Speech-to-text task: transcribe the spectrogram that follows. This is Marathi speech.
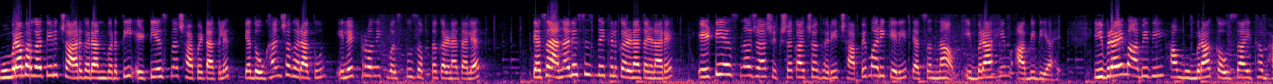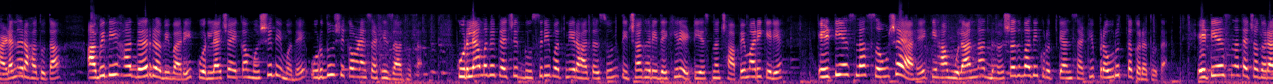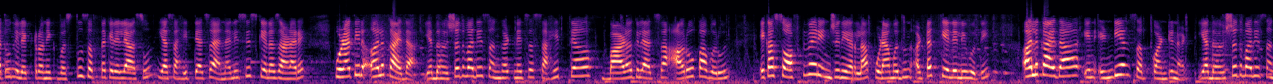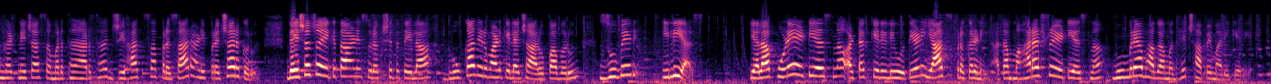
मुंब्रा भागातील चार घरांवरती एटीएसनं छापे टाकलेत. या दोघांच्या घरातून इलेक्ट्रॉनिक वस्तू जप्त करण्यात आल्यात. त्याचं अनालिसिस देखील करण्यात येणार आहे. एटीएसनं ज्या शिक्षकाच्या घरी छापेमारी केली त्याचं नाव इब्राहिम आबिदी आहे. इब्राहिम आबिदी हा मुंब्रा कौसा इथं भाड्यानं राहत होता. आबिदी हा दर रविवारी कुर्ल्याच्या एका मशिदीमध्ये उर्दू शिकवण्यासाठी जात होता. कुर्ल्यामध्ये त्याची दुसरी पत्नी राहत असून तिच्या घरी देखील एटीएसनं छापेमारी केली आहे. एटीएसला संशय आहे की हा मुलांना दहशतवादी कृत्यांसाठी प्रवृत्त करत होता. एटीएसनं त्याच्या घरातून इलेक्ट्रॉनिक वस्तू जप्त केलेल्या असून या साहित्याचं अनालिसिस केलं जाणार आहे. पुण्यातील अल कायदा या दहशतवादी संघटनेचं साहित्य बाळगल्याचा आरोपावरून एका सॉफ्टवेअर इंजिनियरला पुण्यामधून अटक केलेली होती. अल कायदा इन इंडियन सबकॉन्टिनेंट या दहशतवादी संघटनेच्या समर्थनार्थ जिहादचा प्रसार आणि प्रचार करून देशाच्या एकता आणि सुरक्षिततेला धोका निर्माण केल्याच्या आरोपावरून जुबेर इलियास याला पुणे एटीएसनं अटक केलेली होती आणि याच प्रकरणी आता महाराष्ट्र एटीएसनं मुंबऱ्या भागामध्ये छापेमारी केली आहे.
